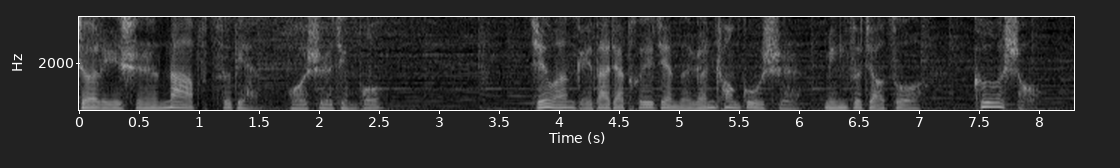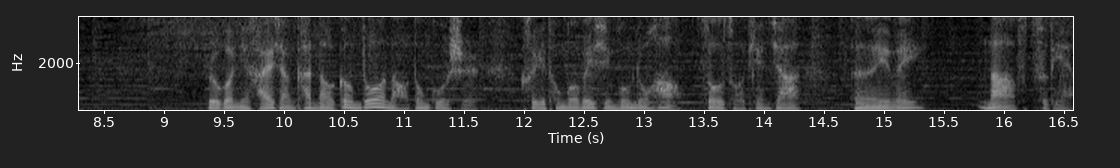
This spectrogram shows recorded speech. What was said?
这里是 Nuff 词典，我是静波。今晚给大家推荐的原创故事名字叫做《歌手》。如果你还想看到更多脑洞故事，可以通过微信公众号搜索添加。N A V，那夫词典。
